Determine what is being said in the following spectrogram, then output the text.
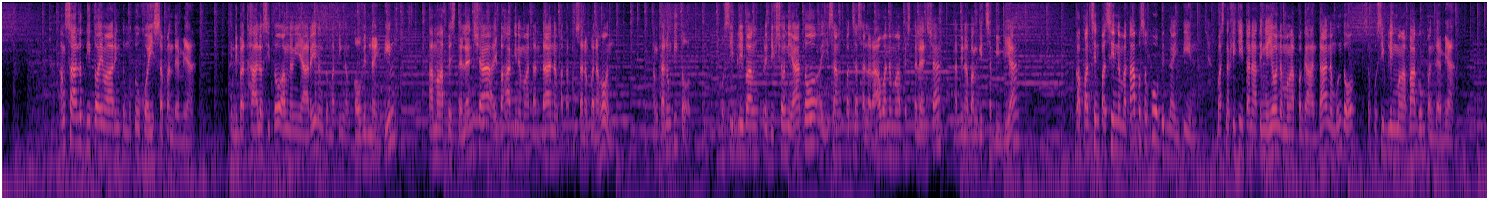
Ang salot dito ay maaaring tumutukoy sa pandemya. Hindi ba't halos ito ang nangyayari nang dumating ang COVID-19? Ang mga pestilensya ay bahagi ng mga tanda ng katapusan ng panahon. Ang tanong dito, posible bang prediksyon ni Ato ay isang pagsasalarawan ng mga pestilensya na binabanggit sa Biblia? Kapansin-pansin na matapos ang COVID-19, mas nakikita natin ngayon ang mga paghahanda ng mundo sa posibleng mga bagong pandemya.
